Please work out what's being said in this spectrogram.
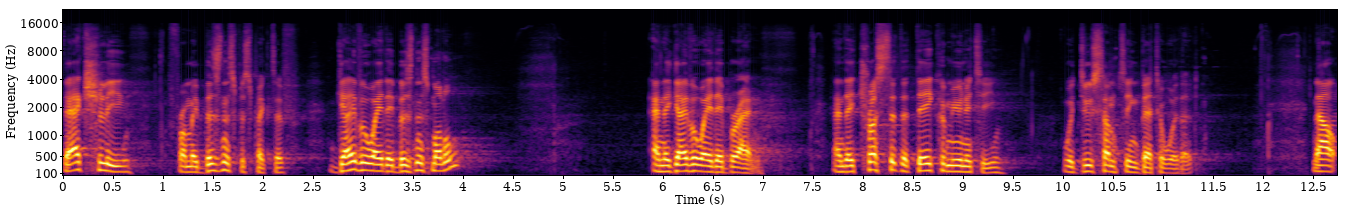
They actually, from a business perspective, gave away their business model and they gave away their brand. And they trusted that their community would do something better with it. Now,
